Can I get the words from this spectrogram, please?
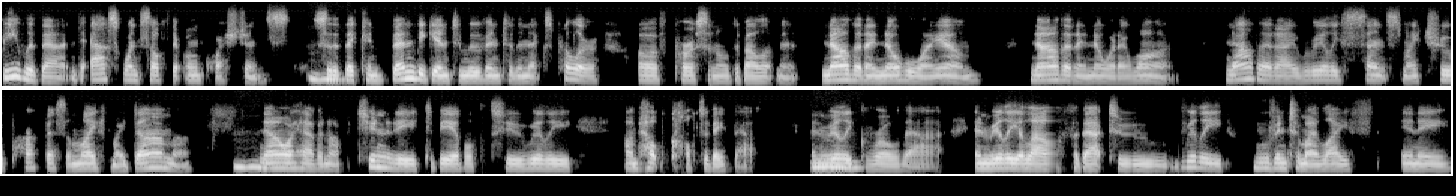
be with that and to ask oneself their own questions mm-hmm. so that mm-hmm. they can then begin to move into the next pillar of personal development. Now that I know who I am, now that I know what I want, now that I really sense my true purpose in life, my Dharma, mm-hmm. now I have an opportunity to be able to really um, help cultivate that and mm. really grow that and really allow for that to really move into my life in a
